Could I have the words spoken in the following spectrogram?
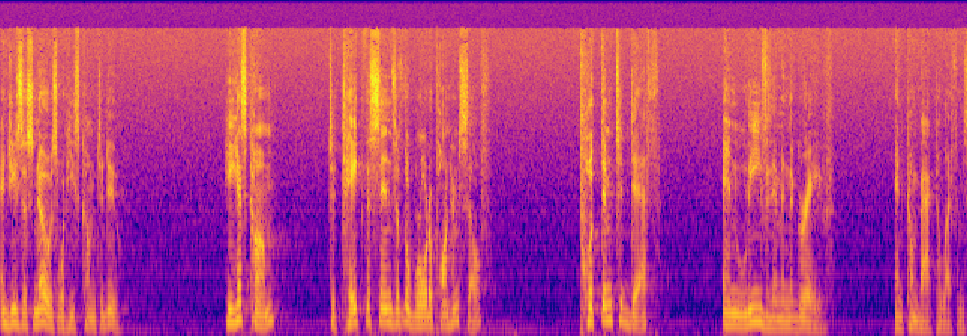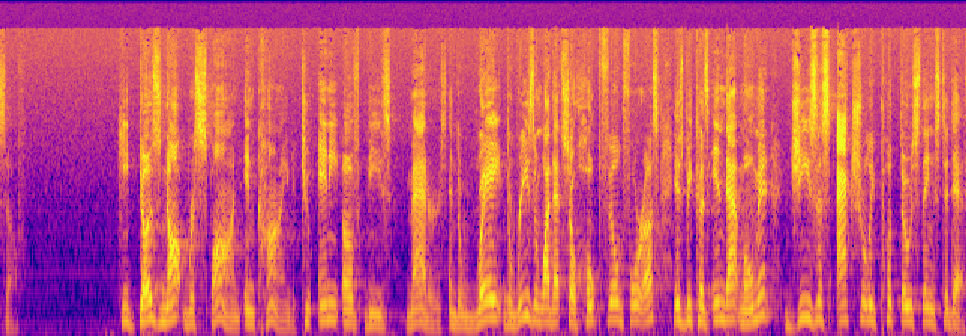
And Jesus knows what he's come to do. He has come to take the sins of the world upon himself, put them to death, and leave them in the grave and come back to life himself. He does not respond in kind to any of these matters. And the way the reason why that's so hope-filled for us is because in that moment Jesus actually put those things to death.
